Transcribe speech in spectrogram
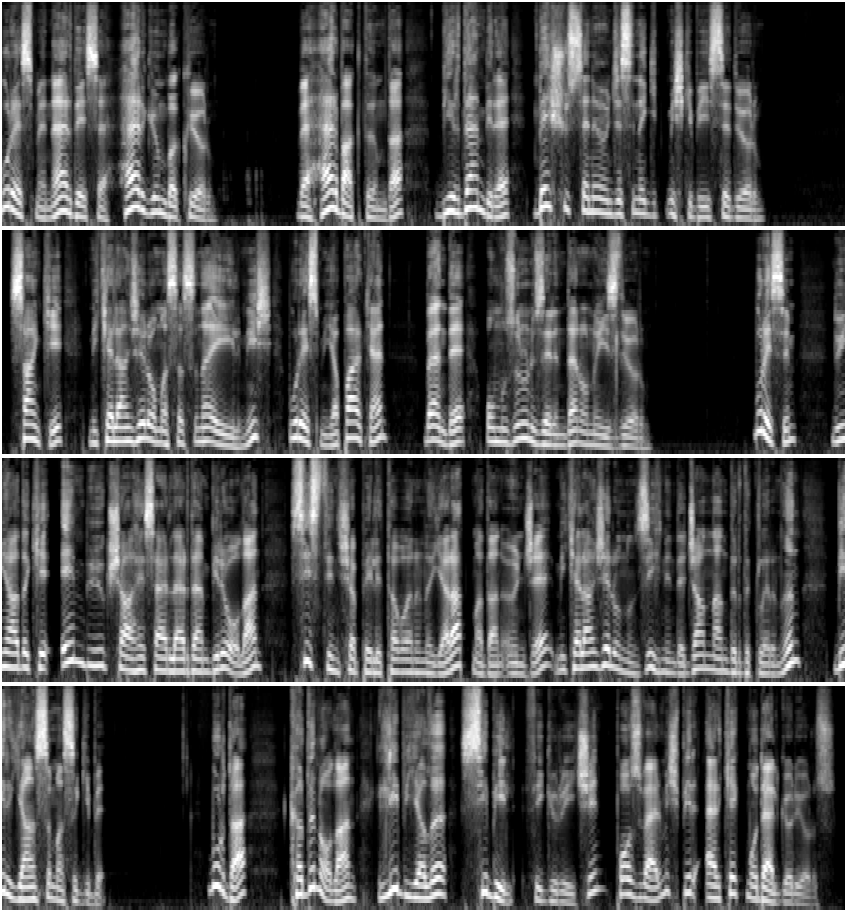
Bu resme neredeyse her gün bakıyorum. Ve her baktığımda birdenbire 500 sene öncesine gitmiş gibi hissediyorum. Sanki Michelangelo masasına eğilmiş bu resmi yaparken ben de omuzunun üzerinden onu izliyorum. Bu resim dünyadaki en büyük şaheserlerden biri olan Sistine Şapeli tavanını yaratmadan önce Michelangelo'nun zihninde canlandırdıklarının bir yansıması gibi. Burada kadın olan Libyalı Sibil figürü için poz vermiş bir erkek model görüyoruz.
